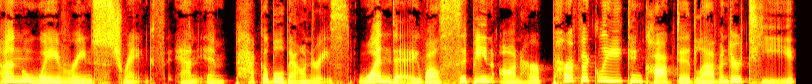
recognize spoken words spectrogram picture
unwavering strength and impeccable boundaries. One day, while sipping on her perfectly concocted lavender tea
